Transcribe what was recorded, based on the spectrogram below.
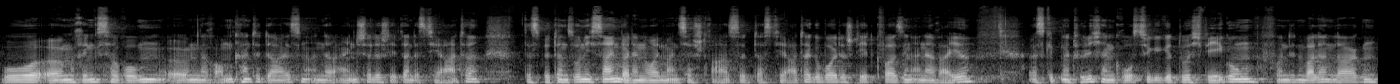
wo ähm, ringsherum ähm, eine Raumkante da ist und an der einen Stelle steht dann das Theater. Das wird dann so nicht sein bei der neuen Mainzer Straße. Das Theatergebäude steht quasi in einer Reihe. Es gibt natürlich eine großzügige Durchwegung von den Wallanlagen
